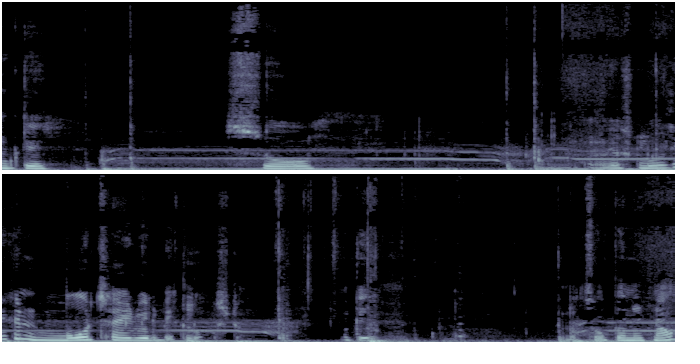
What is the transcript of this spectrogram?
okay so just close. It and both side will be closed. Okay. Let's open it now.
